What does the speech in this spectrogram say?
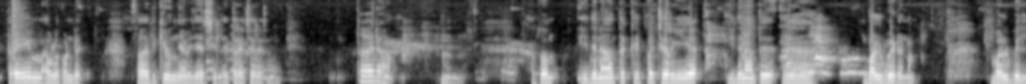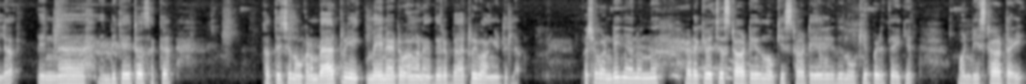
ഇത്രയും അവളെ കൊണ്ട് സാധിക്കുമെന്ന് ഞാൻ വിചാരിച്ചില്ല. ഇത്ര ചെറിയ സമയം തരാം. അപ്പം ഇതിനകത്തൊക്കെ ഇപ്പോൾ ചെറിയ ഇതിനകത്ത് ബൾബ് ഇടണം. ബൾബില്ല പിന്നെ ഇൻഡിക്കേറ്റേഴ്സൊക്കെ കത്തിച്ച് നോക്കണം. ബാറ്ററി മെയിനായിട്ട് വാങ്ങണം. ഇതുവരെ ബാറ്ററി വാങ്ങിയിട്ടില്ല. പക്ഷേ വണ്ടി ഞാനൊന്ന് ഇടയ്ക്ക് വെച്ച് സ്റ്റാർട്ട് ചെയ്ത് നോക്കി. സ്റ്റാർട്ട് ചെയ്ത് നോക്കിയപ്പോഴത്തേക്ക് വണ്ടി സ്റ്റാർട്ടായി.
